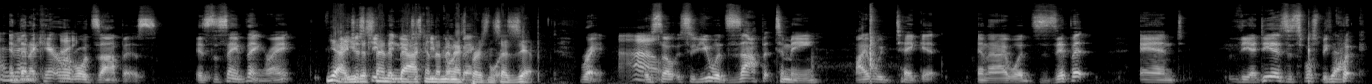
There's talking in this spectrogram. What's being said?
And then i can't remember what zop is it's the same thing right Yeah, You you, just just, keep- send it back, just and then the next person says zip. Right. Oh. So so you would zap it to me, I would take it, and then I would zip it, and the idea is it's supposed to be Zap. quick.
